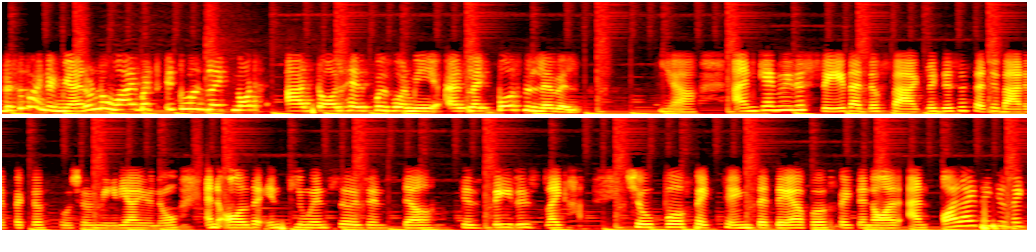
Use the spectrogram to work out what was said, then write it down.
disappointed me. I don't know why, but it was like not at all helpful for me at like personal level. Yeah. And can we just say that the fact, like, this is such a bad effect of social media, you know, and all the influencers and stuff, because they just like show perfect things that they are perfect and all. And all I think is like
